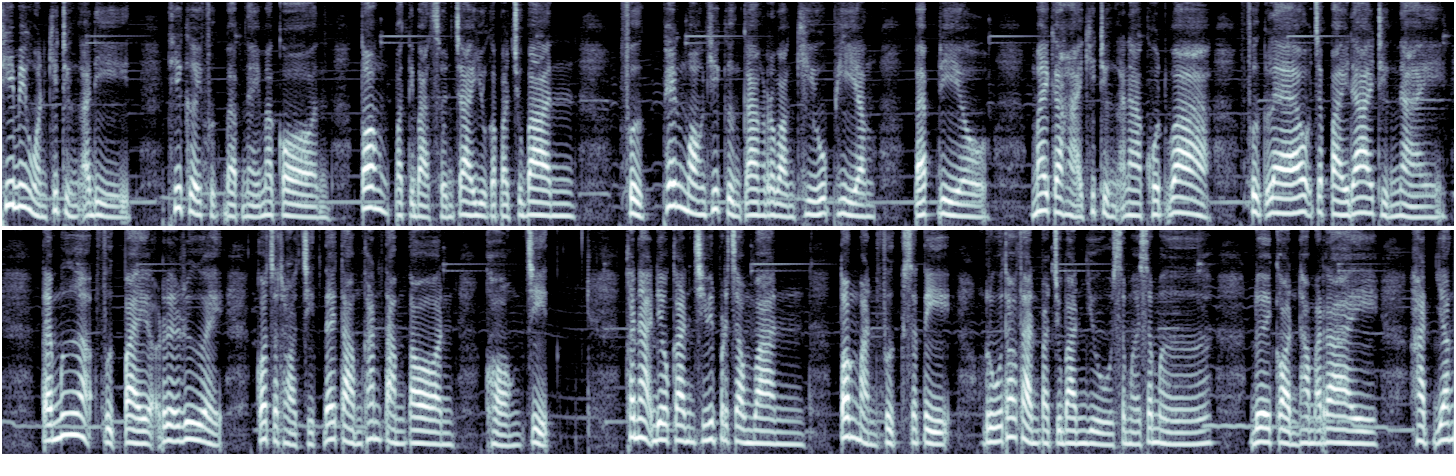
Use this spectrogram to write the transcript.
ที่ไม่หวนคิดถึงอดีต ที่เคยฝึกแบบไหนมาก่อน ต้องปฏิบัติสนใจอยู่กับปัจจุบัน ฝึกเพ่งมองที่กึ่งกลางระหว่างคิ้วเพียง แป๊บเดียว ไม่กระหายคิดถึงอนาคตว่า ฝึกแล้วจะไปได้ถึงไหน แต่เมื่อฝึกไปเรื่อยๆ ก็จะถอดจิตได้ตามขั้นตามตอนของจิต ขณะเดียวกันชีวิตประจำวัน ต้องหมั่นฝึกสติ รู้เท่าทันปัจจุบันอยู่เสมอๆ โดยก่อนทำอะไร หัดยั้ง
